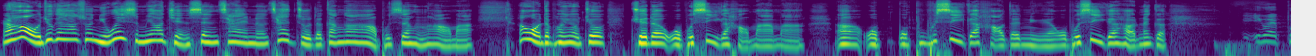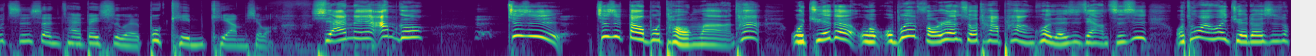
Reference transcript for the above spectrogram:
然后我就跟他说，你为什么要捡剩菜呢？菜煮的刚刚好，不是很好吗？然后我的朋友就觉得我不是一个好妈妈，嗯、呃，我我不是一个好的女人，我不是一个好那个，因为不吃剩菜被视为不勤俭，是吧？是啊，那样阿哥就是就是道不同嘛，他。我觉得我我不会否认说他胖或者是这样，只是我突然会觉得是说，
